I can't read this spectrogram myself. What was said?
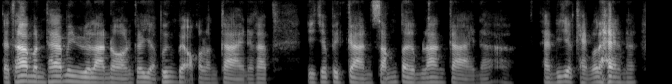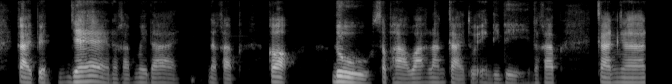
แต่ถ้ามันแทบไม่มีเวลานอนก็อย่าเพิ่งไปออกกำลังกายนะครับนี่จะเป็นการซ้ำเติมร่างกายนะอะแทนที่จะแข็งแรงนะกลายเป็นแย่นะครับไม่ได้นะครับ ก็ดูสภาวะร่างกายตัวเองดีๆนะครับ การงาน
